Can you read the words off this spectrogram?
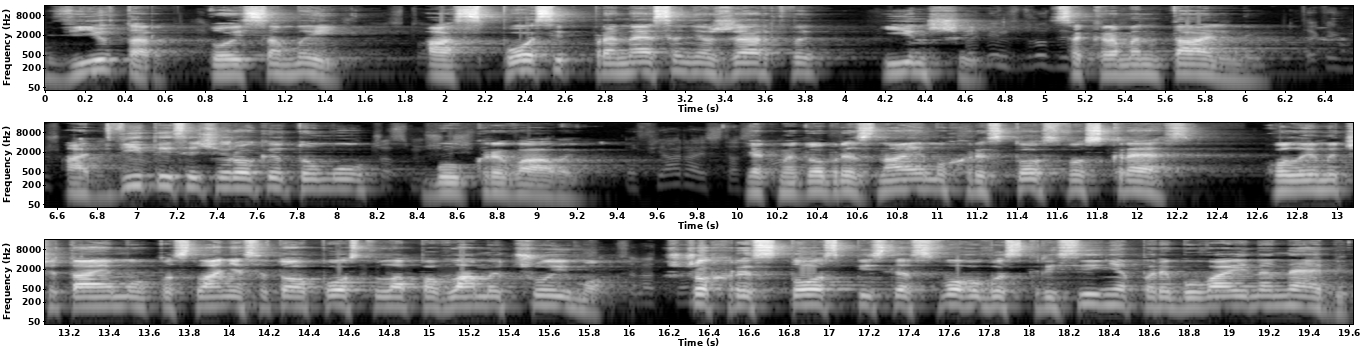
вівтар той самий, а спосіб принесення жертви інший, сакраментальний. А дві тисячі років тому був кривавий. Як ми добре знаємо, Христос Воскрес. Коли ми читаємо послання святого апостола Павла, ми чуємо, що Христос після свого Воскресіння перебуває на небі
